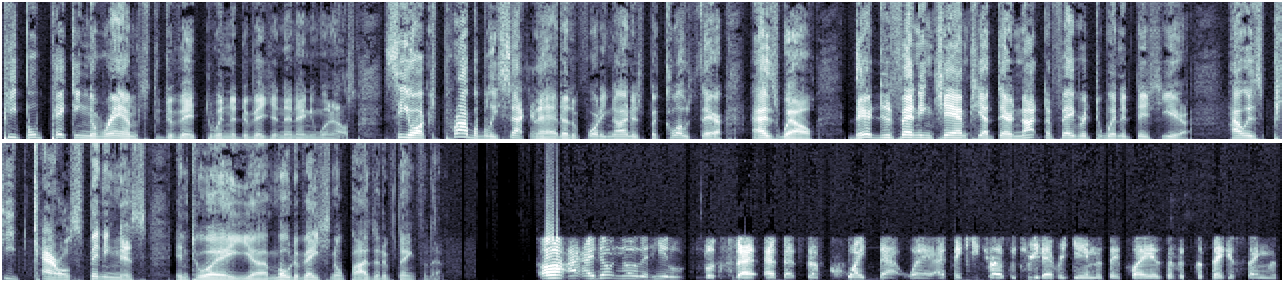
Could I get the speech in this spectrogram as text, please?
people picking the Rams to, divi- to win the division than anyone else. Seahawks probably second ahead of the 49ers, but close there as well. They're defending champs, yet they're not the favorite to win it this year. How is Pete Carroll spinning this into a uh, motivational, positive thing for them? Uh, I, I don't know that he looks at, at that stuff quite that way. I think he tries to treat every game that they play as if it's the biggest thing that's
